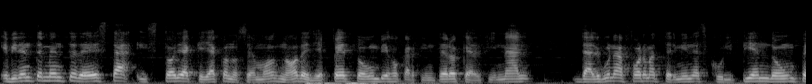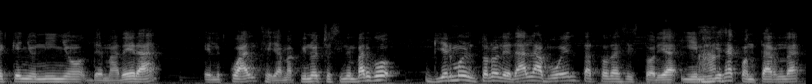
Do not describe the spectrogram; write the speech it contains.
evidentemente de esta historia que ya conocemos, ¿no? De Gepetto, un viejo carpintero que al final de alguna forma termina esculpiendo un pequeño niño de madera, el cual se llama Pinocho. Sin embargo, Guillermo del Toro le da la vuelta a toda esa historia y Ajá. empieza a contarla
